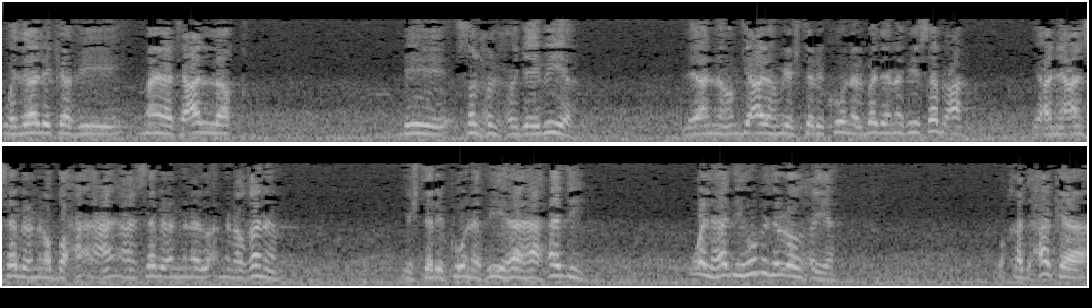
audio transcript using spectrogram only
وذلك في ما يتعلق بصلح الحديبية لأنهم جعلهم يشتركون البدنة في سبعة يعني عن سبع من الضحى عن سبع من الغنم. يشتركون فيها هدي والهدي هو مثل الأضحية. وقد حكى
